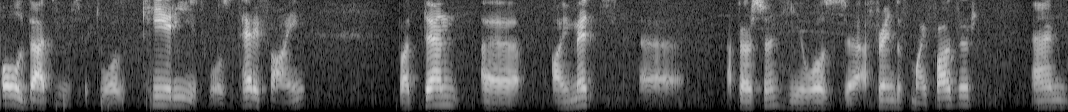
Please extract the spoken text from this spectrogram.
all bad news. It was scary. It was terrifying. But then uh, I met uh, a person. He was uh, a friend of my father, and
